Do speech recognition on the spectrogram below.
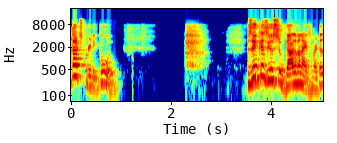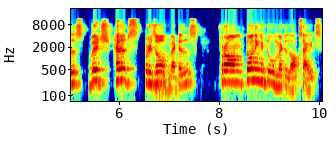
That's pretty cool. Zinc is used to galvanize metals, which helps preserve metals from turning into metal oxides.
